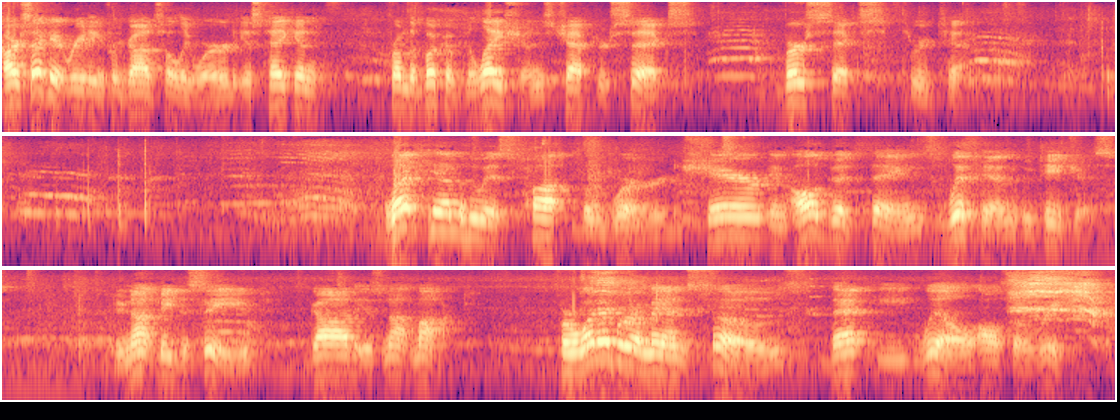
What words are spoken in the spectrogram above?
Our second reading from God's holy word is taken from the book of Galatians, chapter 6, verse 6 through 10. Let him who is taught the word share in all good things with him who teaches. Do not be deceived, God is not mocked. For whatever a man sows, that he will also reap.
